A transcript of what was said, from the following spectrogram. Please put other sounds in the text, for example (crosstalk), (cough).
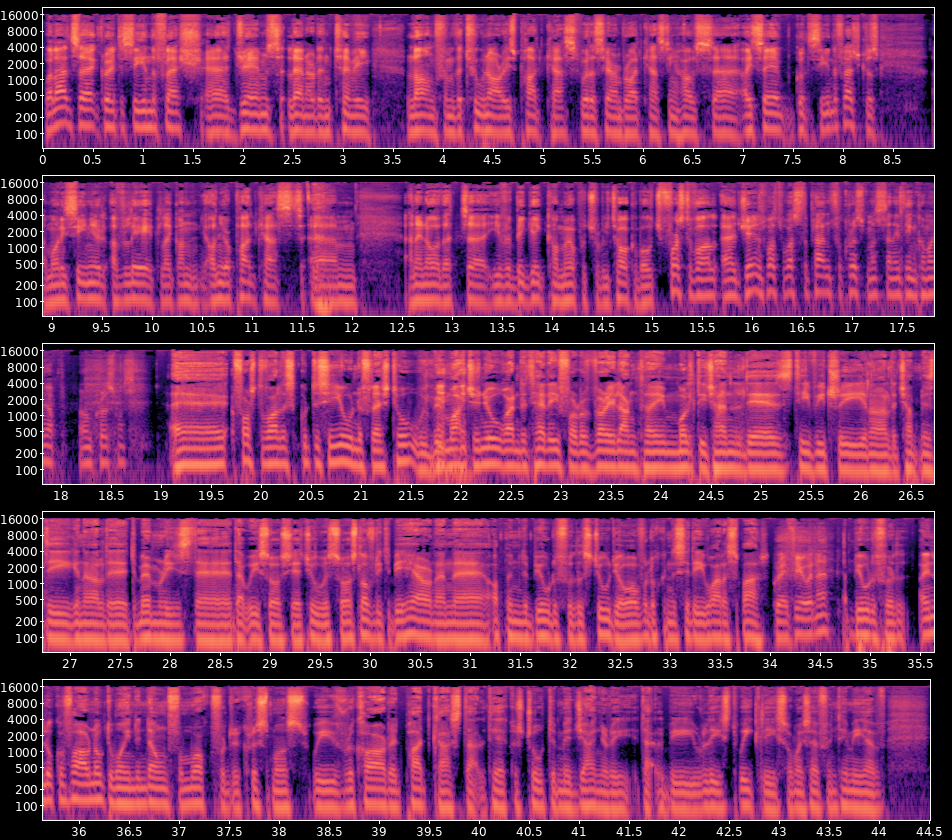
Well, lads, uh, great to see you in the flesh. Uh, James, Leonard, and Timmy Long from the Two Norries podcast with us here in Broadcasting House. Uh, I say good to see you in the flesh because I'm only seeing you of late, like on, on your podcast. Um, and I know that uh, you have a big gig coming up, which we'll be talk about. First of all, uh, James, what's, what's the plan for Christmas? Anything coming up around Christmas? Uh, first of all, it's good to see you in the flesh too. We've been (laughs) watching you on the telly for a very long time, multi-channel days, TV3 and all the Champions League and all the, the memories uh, that we associate you with. So it's lovely to be here and uh, up in the beautiful studio overlooking the city. What a spot. Great view, isn't it? Beautiful. I'm looking forward now to winding down from work for the Christmas. We've recorded podcasts that'll take us through to mid-January. That'll be released weekly. So myself and Timmy have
